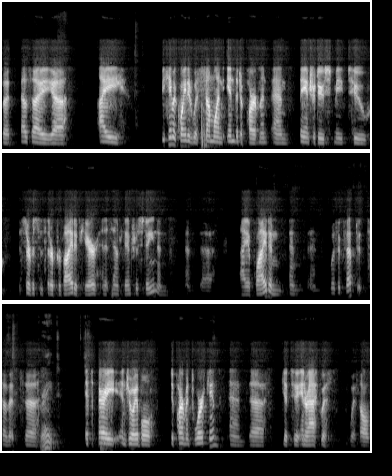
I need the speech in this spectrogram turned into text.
But as I uh, I became acquainted with someone in the department, and they introduced me to the services that are provided here, and it sounded interesting, and and uh, I applied and, and and was accepted. So that's uh, great it's a very enjoyable department to work in and uh, get to interact with with all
